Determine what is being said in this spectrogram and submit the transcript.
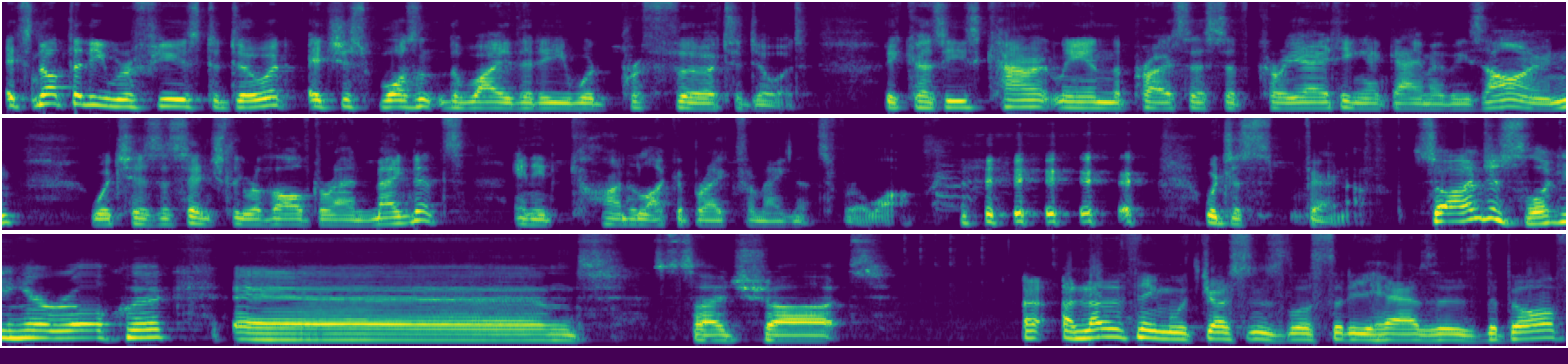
it's not that he refused to do it, it just wasn't the way that he would prefer to do it because he's currently in the process of creating a game of his own, which has essentially revolved around magnets, and he'd kind of like a break from magnets for a while, which is fair enough. So I'm just looking here real quick and side shot. Another thing with Justin's list that he has is the Bell,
